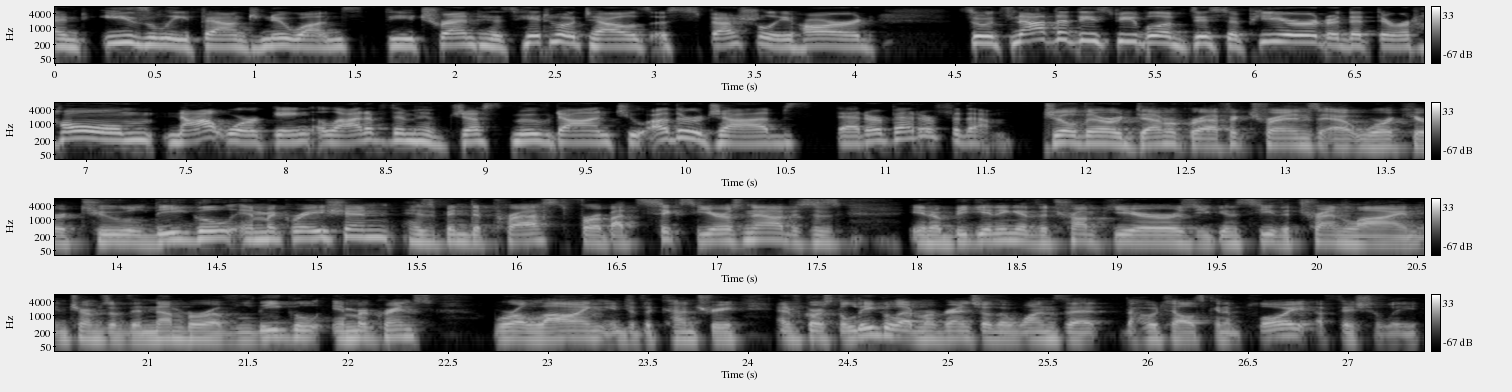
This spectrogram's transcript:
and easily found new ones. The trend has hit hotels especially hard. So it's not that these people have disappeared or that they're at home not working. A lot of them have just moved on to other jobs that are better for them. Jill, there are demographic trends at work here too. Legal immigration has been depressed for about six years now. This is, you know, beginning of the Trump years. You can see the trend line in terms of the number of legal immigrants we're allowing into the country. And of course, the legal immigrants are the ones that the hotels can employ officially.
